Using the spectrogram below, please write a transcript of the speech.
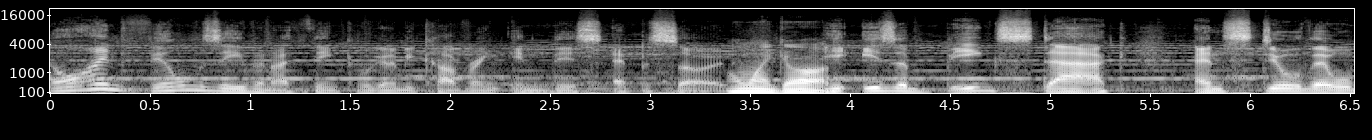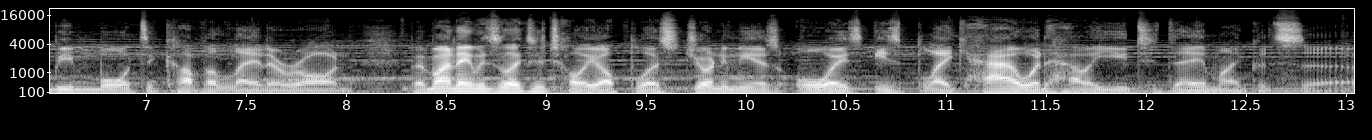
nine films, even, I think we're going to be covering in this episode. Oh my god. It is a big stack, and still there will be more to cover later on. But my name is Alexis Toliopoulos. Joining me, as always, is Blake Howard. How are you today, my good sir?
